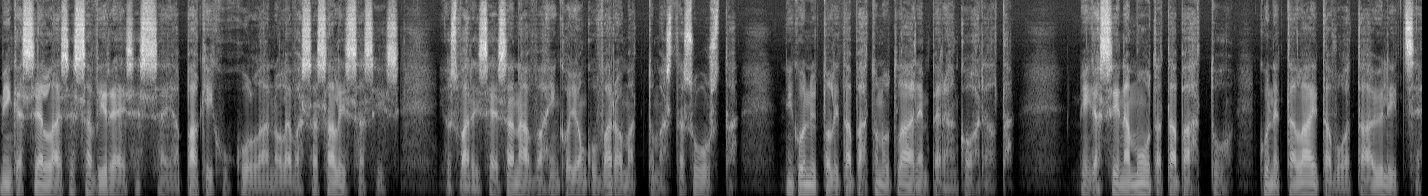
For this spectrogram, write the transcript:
minkä sellaisessa vireisessä ja pakikukullaan olevassa salissa siis, jos varisee sananvahinko jonkun varomattomasta suusta, niin kuin nyt oli tapahtunut Lahdenperän kohdalta. Minkä siinä muuta tapahtuu, kuin että laita vuotaa ylitse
